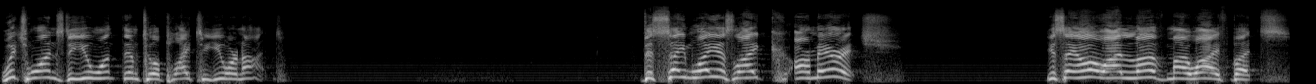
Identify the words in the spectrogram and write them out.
which ones do you want them to apply to you or not? The same way as like our marriage. You say, Oh, I love my wife, but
